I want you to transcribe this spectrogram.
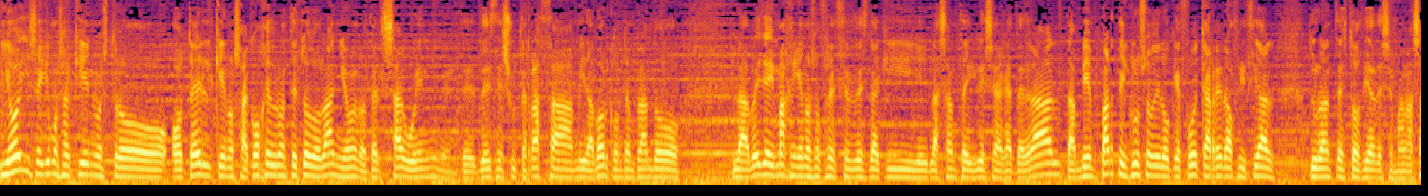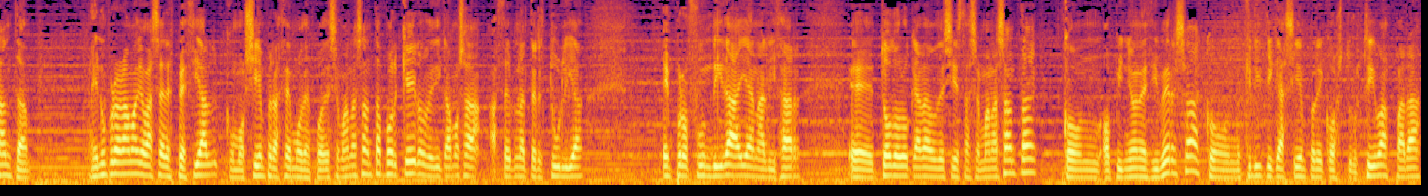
Y hoy seguimos aquí en nuestro hotel que nos acoge durante todo el año, el Hotel Sagüen, desde su terraza mirador, contemplando la bella imagen que nos ofrece desde aquí la Santa Iglesia Catedral, también parte incluso de lo que fue carrera oficial durante estos días de Semana Santa. En un programa que va a ser especial, como siempre hacemos después de Semana Santa, porque lo dedicamos a hacer una tertulia en profundidad y analizar eh, todo lo que ha dado de sí esta Semana Santa, con opiniones diversas, con críticas siempre constructivas para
